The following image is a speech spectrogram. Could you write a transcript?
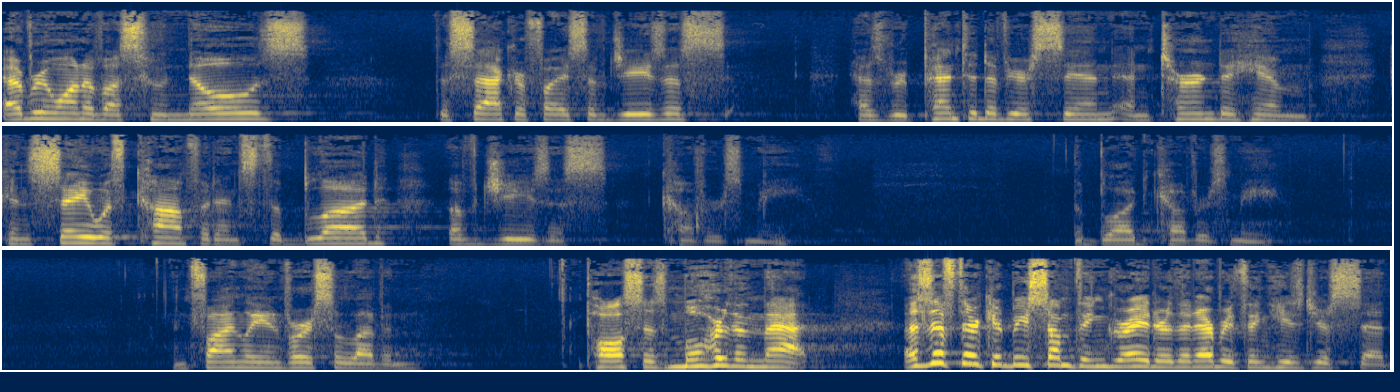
Every one of us who knows the sacrifice of Jesus, has repented of your sin, and turned to Him, can say with confidence, The blood of Jesus covers me. The blood covers me. And finally, in verse 11, Paul says, More than that, as if there could be something greater than everything he's just said.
